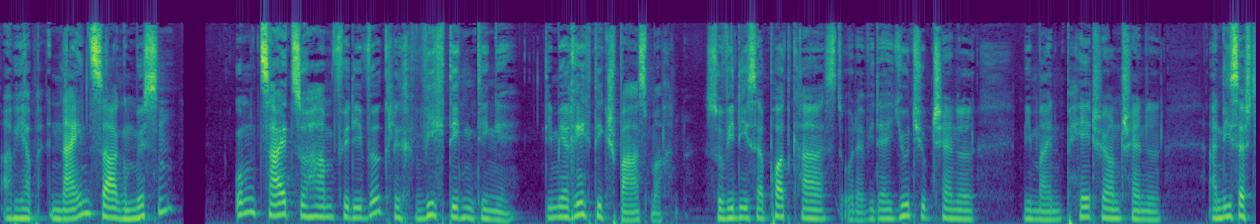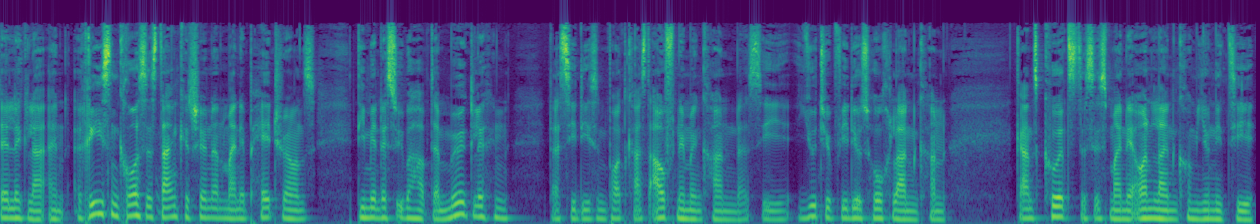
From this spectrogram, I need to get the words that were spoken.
aber ich habe Nein sagen müssen, um Zeit zu haben für die wirklich wichtigen Dinge, die mir richtig Spaß machen. So wie dieser Podcast oder wie der YouTube-Channel, wie mein Patreon-Channel. An dieser Stelle gleich ein riesengroßes Dankeschön an meine Patreons, die mir das überhaupt ermöglichen, dass sie diesen Podcast aufnehmen kann, dass sie YouTube-Videos hochladen kann. Ganz kurz, das ist meine Online-Community,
